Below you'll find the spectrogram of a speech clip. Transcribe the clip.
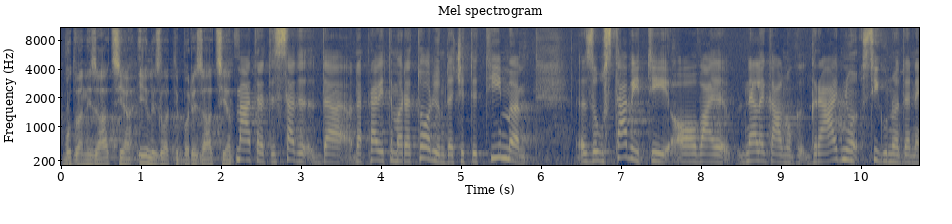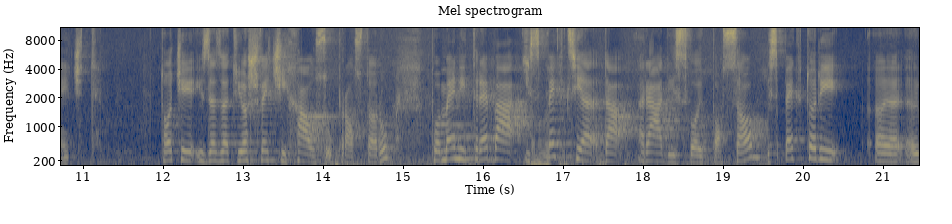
budvanizacija ili zlatiborizacija. Smatrate sad da napravite moratorium, da ćete tim zaustaviti ovaj nelegalnu gradnju, sigurno da nećete. To će izazvati još veći haos u prostoru. Po meni treba inspekcija da radi svoj posao. Inspektori e,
